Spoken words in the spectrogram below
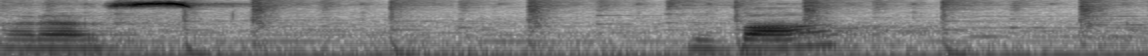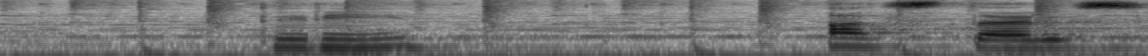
Раз, два, три. Остались.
